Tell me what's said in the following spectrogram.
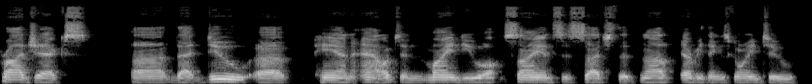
projects uh, that do uh, pan out. And mind you, science is such that not everything is going to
